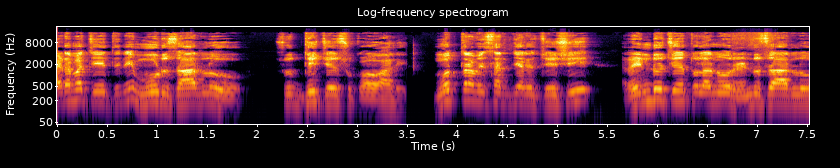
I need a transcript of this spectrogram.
ఎడమ చేతిని మూడుసార్లు శుద్ధి చేసుకోవాలి. మూత్ర విసర్జన చేసి రెండు చేతులను రెండుసార్లు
